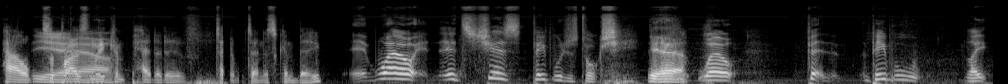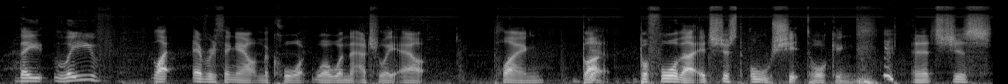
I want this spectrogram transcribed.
how surprisingly competitive table tennis can be. It- well, it, it's just people just talk shit. Yeah. Well, pe- people like they leave like everything out in the court. Well, when they're actually out playing, but Yeah. before that, it's just all shit talking, and it's just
